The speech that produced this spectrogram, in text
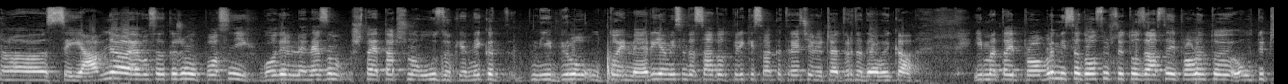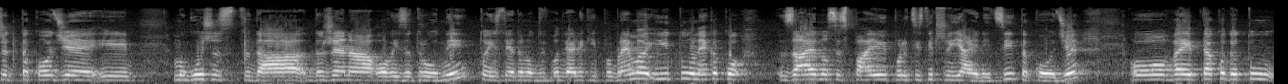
a, se javlja, evo sad kažemo u poslednjih godina, ne, ne znam šta je tačno uzrok, jer nikad nije bilo u toj meri, ja mislim da sada otprilike svaka treća ili četvrta devojka ima taj problem i sad osim što je to zastavni problem, to utiče takođe i mogućnost da, da žena ovaj, zatrudni, to je isto jedan od, od velikih problema i tu nekako zajedno se spajaju i policistični jajnici takođe. Ovaj, tako da tu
